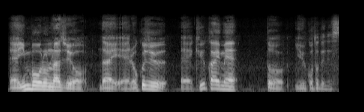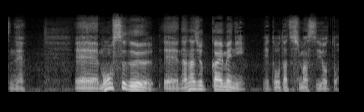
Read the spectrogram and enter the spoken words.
え陰謀論ラジオ第、え69回目ということでですね、えー、もうすぐ、えー、70回目に、え到達しますよと、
